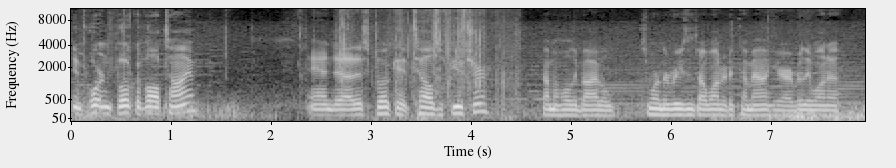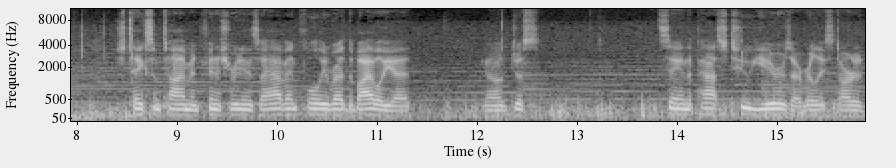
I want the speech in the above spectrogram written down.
important book of all time. And uh, this book, it tells the future. Got my Holy Bible. It's one of the reasons I wanted to come out here. I really want to just take some time and finish reading this. I haven't fully read the Bible yet. You know, just say in the past two years, I really started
